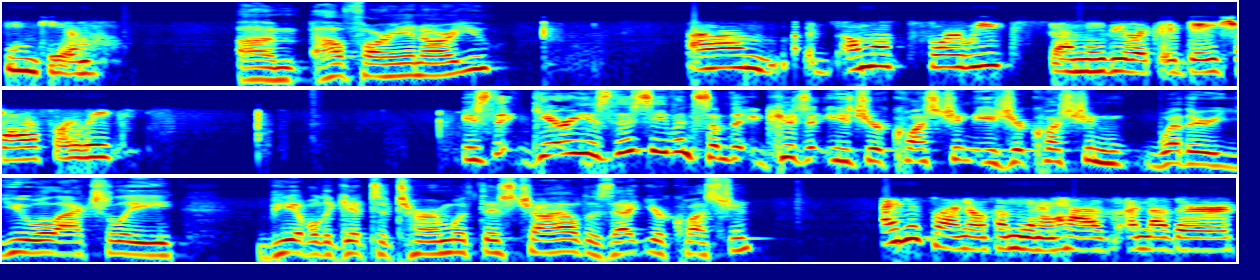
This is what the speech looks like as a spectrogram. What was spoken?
Thank you. Um, how far in are you? Um, almost four weeks, uh, maybe like a day shy of four weeks. Is that Gary? Is this even something? Because is your question is your question whether you will actually be able to get to term with this child? Is that your question? I just want to know if I'm going to have another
